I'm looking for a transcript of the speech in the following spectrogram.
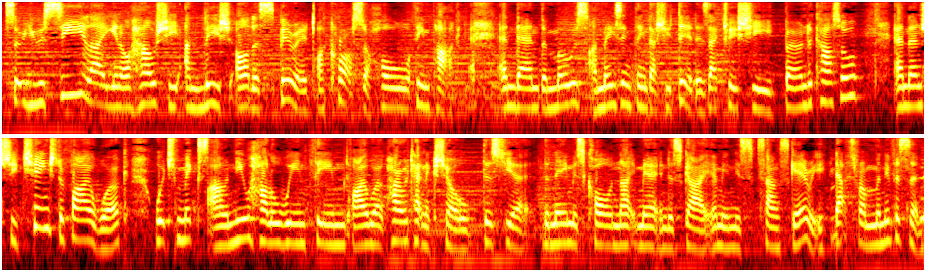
So you see, like, you know, how she unleashed all the spirit across the whole theme park. And then the most amazing amazing thing that she did is actually she burned the castle and then she changed the firework, which makes our new Halloween themed firework pyrotechnic show this year. The name is called Nightmare in the Sky. I mean, it sounds scary. That's from Maleficent.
